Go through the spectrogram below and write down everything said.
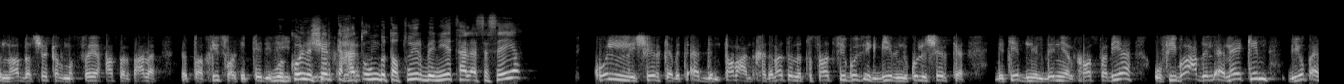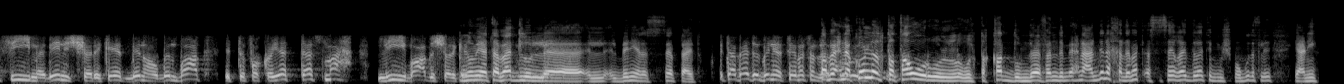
النهارده الشركة المصرية حصلت على الترخيص وهتبتدي وكل شركة. هتقوم بتطوير بنيتها الأساسية كل شركة بتقدم طبعا خدمات الاتصالات في جزء كبير إن كل شركة بتبني البنية الخاصة بيها وفي بعض الأماكن بيبقى في ما بين الشركات بينها وبين بعض اتفاقيات تسمح لبعض الشركات إنهم يتبادلوا ال- ال- البنية الأساسية بتاعتهم تبادل بنيه زي مثلا طب إحنا كل التطور وال- والتقدم ده يا فندم إحنا عندنا خدمات أساسية لغاية دلوقتي مش موجودة في يعني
